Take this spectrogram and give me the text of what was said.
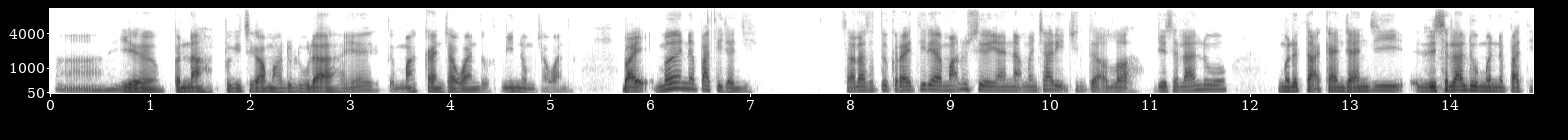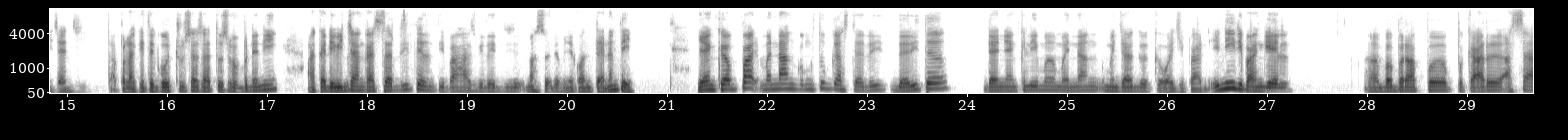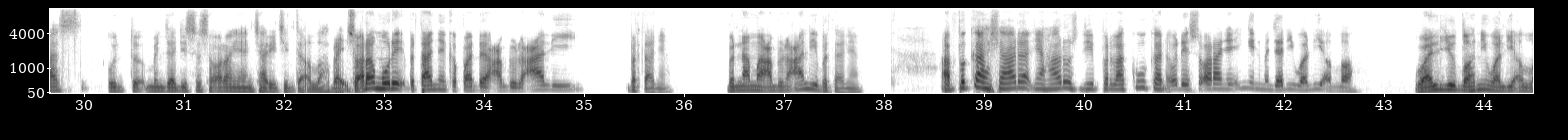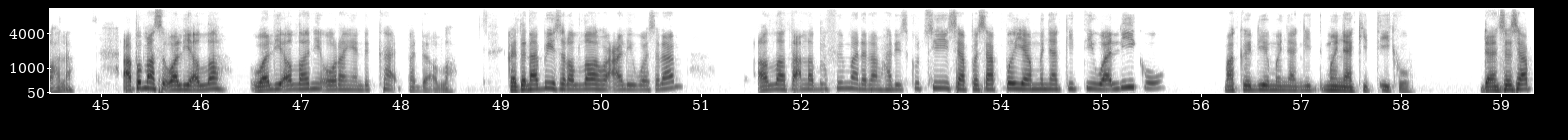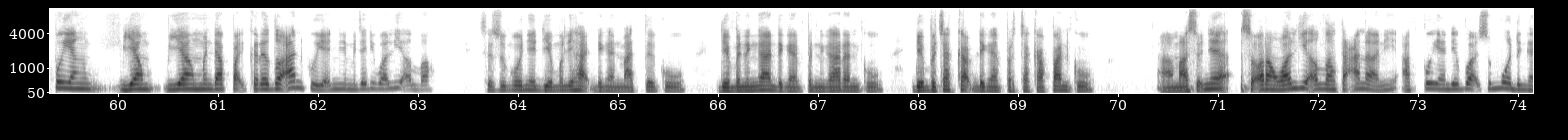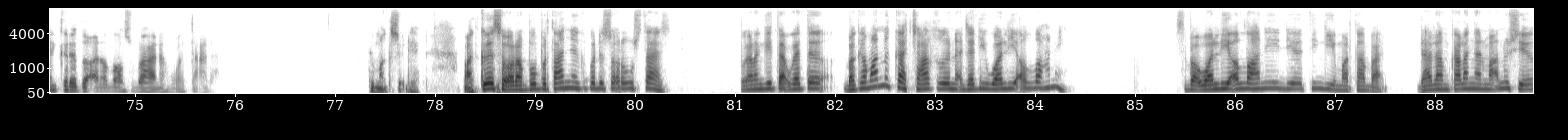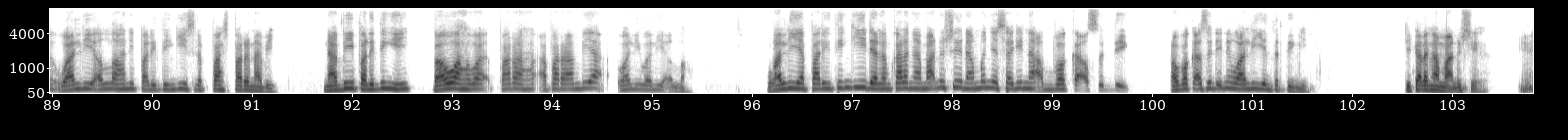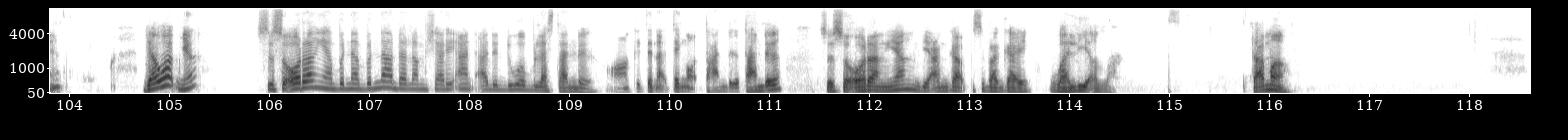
Ha, ya, pernah pergi ceramah dululah. Ya, makan cawan tu, minum cawan tu. Baik, menepati janji. Salah satu kriteria manusia yang nak mencari cinta Allah, dia selalu meletakkan janji, dia selalu menepati janji. Tak apalah, kita go through satu-satu sebab benda ni akan dibincangkan secara detail nanti bahas bila masuk dia punya konten nanti. Yang keempat menanggung tugas dari derita dan yang kelima menang, menjaga kewajipan. Ini dipanggil uh, beberapa perkara asas untuk menjadi seseorang yang cari cinta Allah. Baik, seorang murid bertanya kepada Abdul Ali bertanya. Bernama Abdul Ali bertanya. Apakah syarat yang harus diperlakukan oleh seorang yang ingin menjadi wali Allah? Waliullah ni wali Allah lah. Apa maksud wali Allah? Wali Allah ni orang yang dekat pada Allah. Kata Nabi SAW, Allah Ta'ala berfirman dalam hadis kutsi, siapa-siapa yang menyakiti waliku, maka dia menyakiti, menyakitiku. Dan sesiapa yang yang yang mendapat keredaanku, yakni menjadi wali Allah, sesungguhnya dia melihat dengan mataku, dia mendengar dengan pendengaranku, dia bercakap dengan percakapanku. Uh, maksudnya seorang wali Allah Ta'ala ni, apa yang dia buat semua dengan keredaan Allah Subhanahu Wa Ta'ala. Itu maksud dia. Maka seorang pun bertanya kepada seorang ustaz. Pengarang kitab kata, bagaimanakah cara nak jadi wali Allah ni? Sebab wali Allah ni dia tinggi martabat. Dalam kalangan manusia, wali Allah ni paling tinggi selepas para Nabi. Nabi paling tinggi, bawah para para ambiak, wali-wali Allah. Wali yang paling tinggi dalam kalangan manusia namanya Sayyidina Abu Bakar As-Siddiq. Abu Bakar Siddiq ni wali yang tertinggi di kalangan manusia. Ya. Jawabnya, seseorang yang benar-benar dalam syariat ada 12 tanda. Ha, kita nak tengok tanda-tanda seseorang yang dianggap sebagai wali Allah. Pertama,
